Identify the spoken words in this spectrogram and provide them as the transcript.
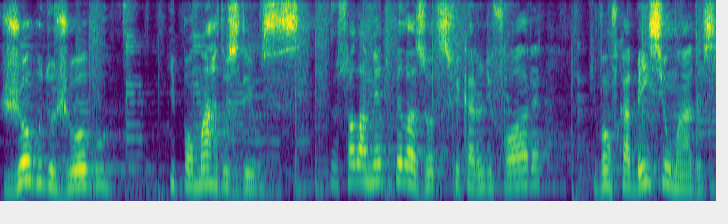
Jogo do Jogo e Pomar dos Deuses. Eu só lamento pelas outras que ficaram de fora, que vão ficar bem ciumadas.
